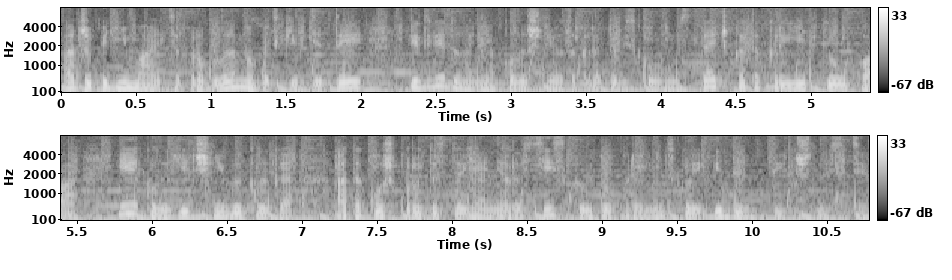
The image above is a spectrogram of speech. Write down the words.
адже піднімаються проблеми батьків дітей, відвідування колишнього закритого військового містечка та Криївки УПА і екологічні виклики, а також протистояння російської та української ідентичності.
